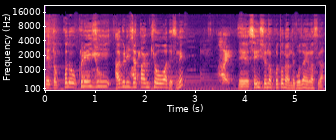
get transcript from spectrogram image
えっ、と、このクレイジーアグリジャパン教はですね、はい、えー先週のことなんでございますが、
